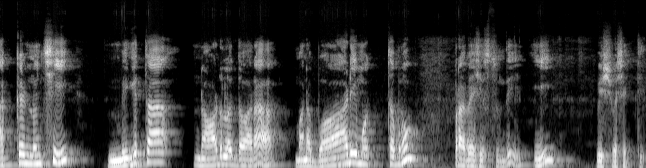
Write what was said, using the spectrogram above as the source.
అక్కడి నుంచి మిగతా నాడుల ద్వారా మన బాడీ మొత్తము ప్రవేశిస్తుంది. ఈ విశ్వశక్తి.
